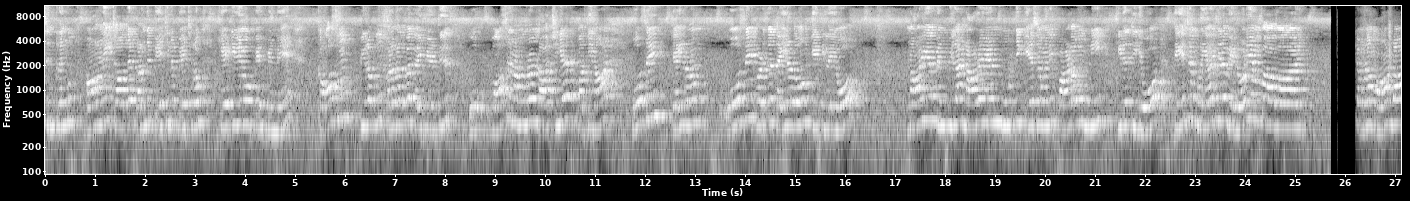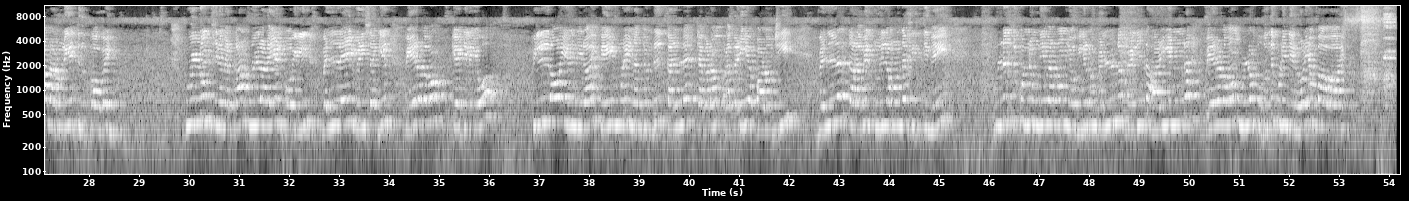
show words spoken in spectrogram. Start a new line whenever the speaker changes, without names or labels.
திலங்கும் ஆணை சாத்தல் கலந்து பேச்சின பேச்சலும் கேட்டிலையோ பெண் பெண்ணே. காசும் பிறப்பும் கலகலப்ப கைப்பிடித்து வாசனமுடன் ஆட்சிய மத்தினால் ஓசை தைரணம் ஓசைப்படுத்த தைரணம் கேட்டிலையோ நாய பெண் பிள்ளை நாராயணன் புள்ளும் சினமெற்கான் கோயிலில் வெள்ளை விழிசங்கில் பேரளவம் கேட்டிலையோ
